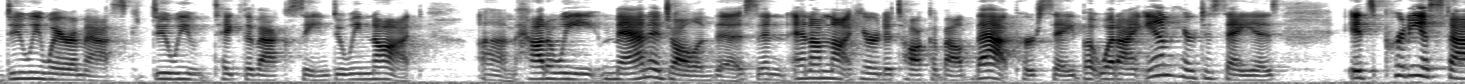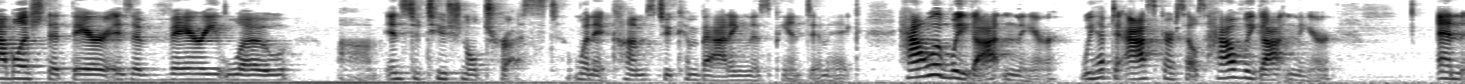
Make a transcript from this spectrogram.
do we wear a mask? Do we take the vaccine? Do we not? Um, how do we manage all of this? And, and I'm not here to talk about that per se, but what I am here to say is it's pretty established that there is a very low um, institutional trust when it comes to combating this pandemic. How have we gotten there? We have to ask ourselves, how have we gotten there? And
